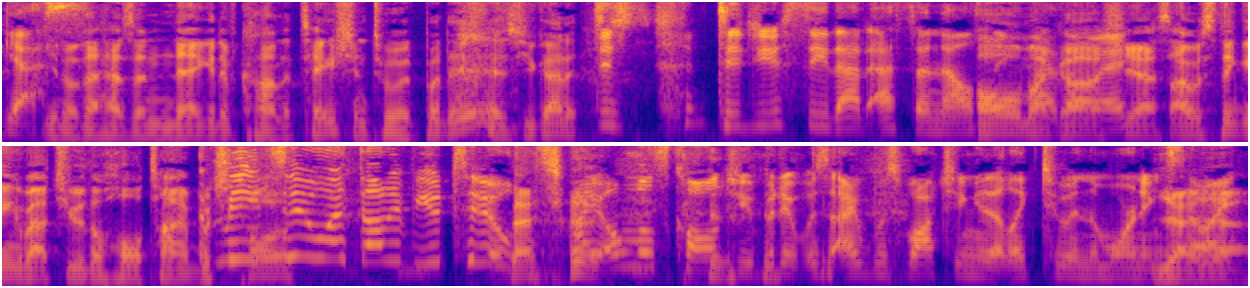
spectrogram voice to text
Yes. you know that has a negative connotation to it, but it is. You got to. did, did you see that snl thing, Oh my gosh, yes, I was thinking about you the whole time. Which Me tot- too. I thought of you too. That's I almost called you, but it was I was watching it at like two in the morning, Yeah, so yeah.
